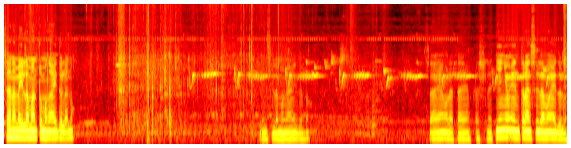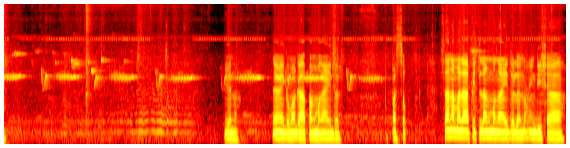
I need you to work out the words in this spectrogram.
Sana may laman to mga idol ano. Yan sila mga idol. Oh. Sayang wala tayong flashlight. Yan yung entrance nila mga idol. Oh. Yan oh. Yan, may gumagapang mga idol. Papasok. Sana malapit lang mga idol ano. Hindi siya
